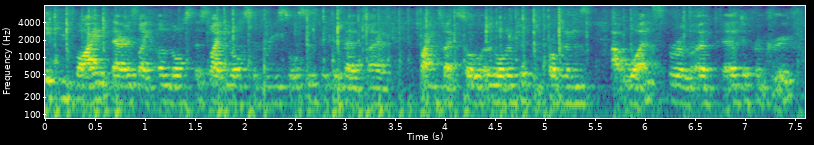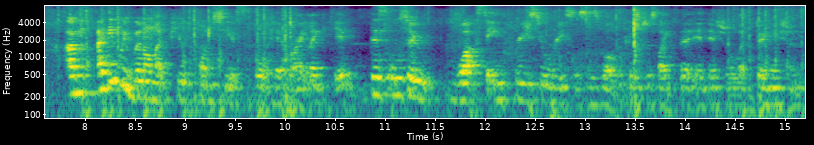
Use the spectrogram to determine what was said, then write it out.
if you buy it, there is like a loss, a slight loss of resources because they're uh, trying to like solve a lot of different problems at once for a, a, a different group. Um, I think we win on like pure quantity of support here, right? Like it, this also works to increase your resources as well because just like the initial like donations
